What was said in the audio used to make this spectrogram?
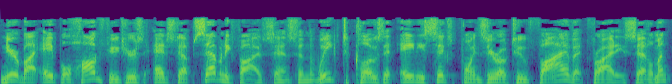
Nearby April hog futures edged up 75 cents in the week to close at 86.025 at Friday's settlement.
